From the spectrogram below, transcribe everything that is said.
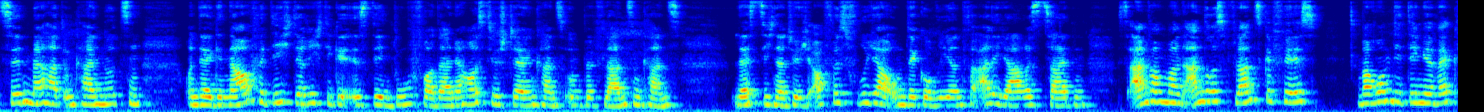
Sinn mehr hat und keinen Nutzen und der genau für dich der richtige ist, den du vor deine Haustür stellen kannst und bepflanzen kannst. Lässt sich natürlich auch fürs Frühjahr umdekorieren, für alle Jahreszeiten. Ist einfach mal ein anderes Pflanzgefäß. Warum die Dinge weg,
